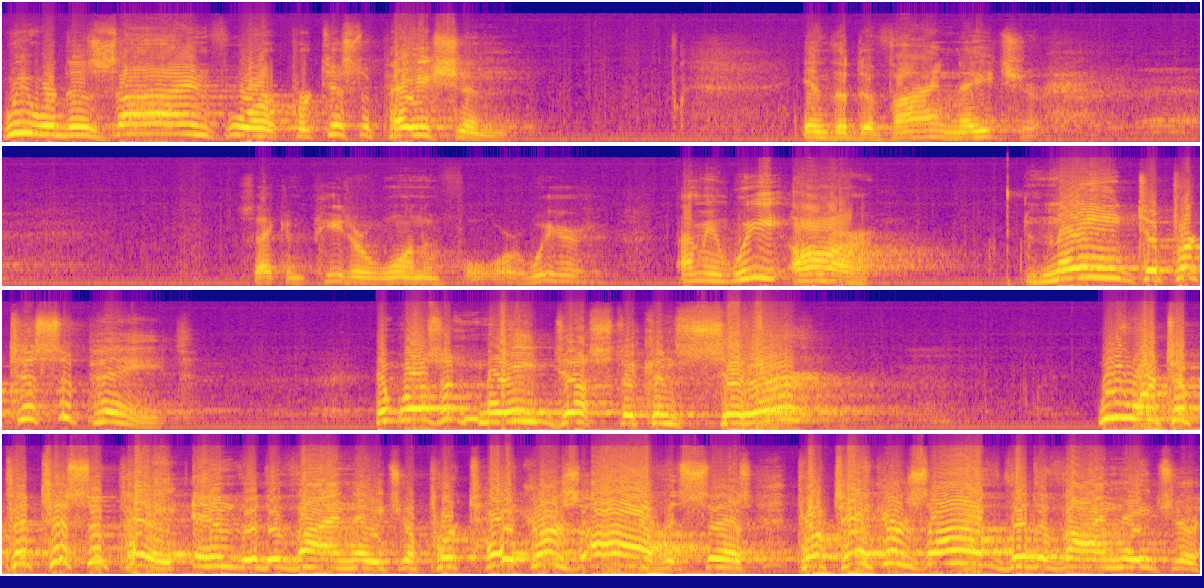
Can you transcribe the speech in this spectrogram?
We were designed for participation in the divine nature. Second peter 1 and 4 we're i mean we are made to participate. It wasn't made just to consider we were to participate in the divine nature, partakers of, it says, partakers of the divine nature.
